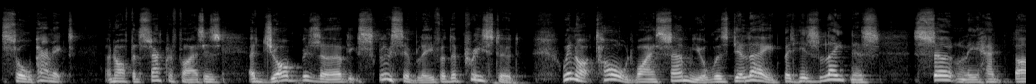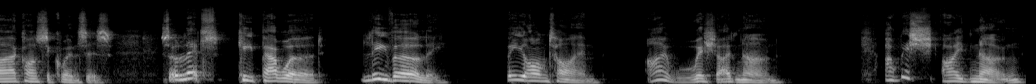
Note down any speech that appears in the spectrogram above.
Saul panicked and offered sacrifices, a job reserved exclusively for the priesthood. We're not told why Samuel was delayed, but his lateness certainly had dire consequences. So let's keep our word. Leave early. Be on time. I wish I'd known. I wish I'd known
